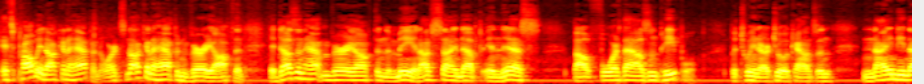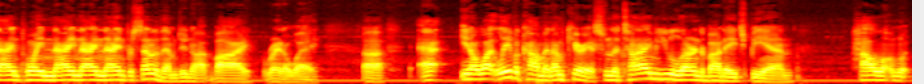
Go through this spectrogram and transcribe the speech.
it's probably not going to happen, or it's not going to happen very often. It doesn't happen very often to me, and I've signed up in this about 4,000 people between our two accounts, and 99.999% of them do not buy right away. Uh, at, you know what? Leave a comment. I'm curious. From the time you learned about HBN, how long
